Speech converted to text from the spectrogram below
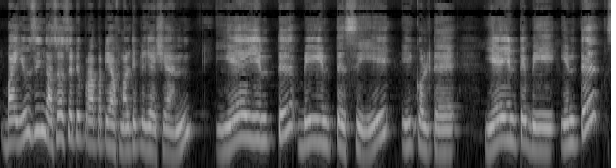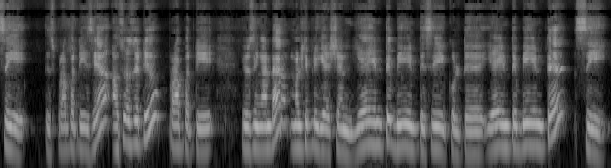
By using associative property of multiplication, a into b into c equal to a into b into c. This property is a associative property using under multiplication a into b into c equal to a into b into c.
